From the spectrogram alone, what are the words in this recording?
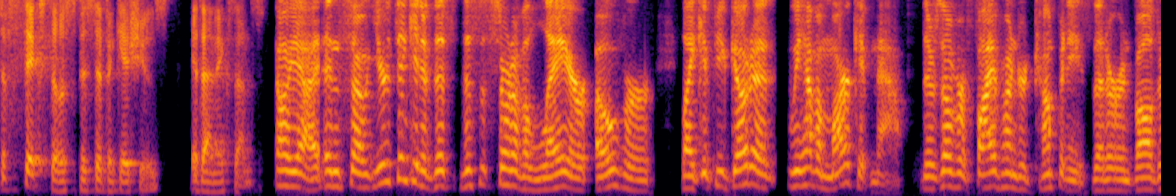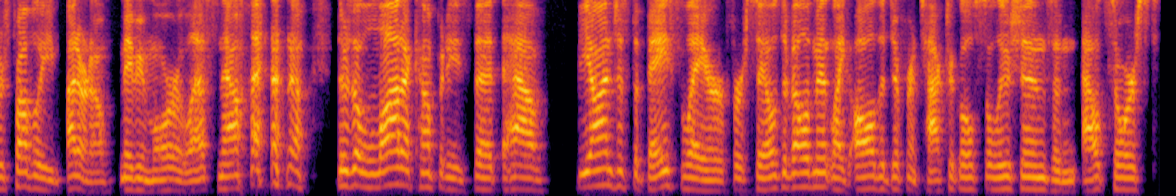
to fix those specific issues, if that makes sense. Oh, yeah. And so you're thinking of this, this is sort of a layer over. Like if you go to, we have a market map. There's over 500 companies that are involved. There's probably, I don't know, maybe more or less now. I don't know. There's a lot of companies that have beyond just the base layer for sales development, like all the different tactical solutions and outsourced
